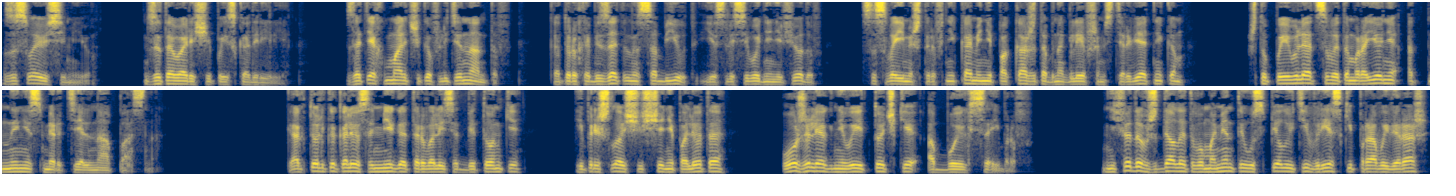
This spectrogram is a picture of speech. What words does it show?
За свою семью за товарищей по эскадрилье, за тех мальчиков-лейтенантов, которых обязательно собьют, если сегодня Нефедов со своими штрафниками не покажет обнаглевшим стервятникам, что появляться в этом районе отныне смертельно опасно. Как только колеса Мига оторвались от бетонки и пришло ощущение полета, ожили огневые точки обоих сейбров. Нефедов ждал этого момента и успел уйти в резкий правый вираж,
